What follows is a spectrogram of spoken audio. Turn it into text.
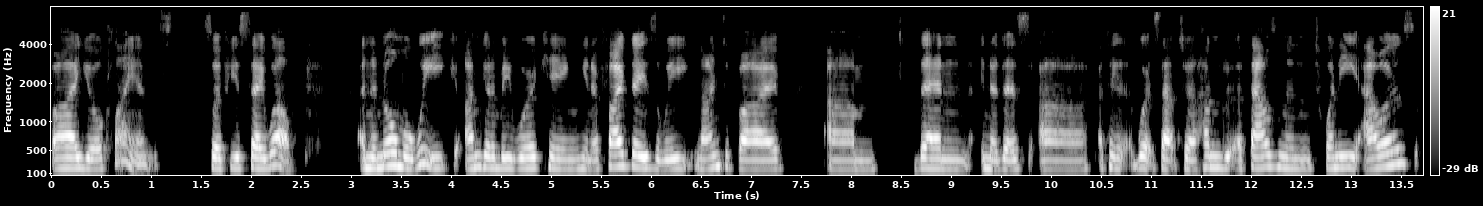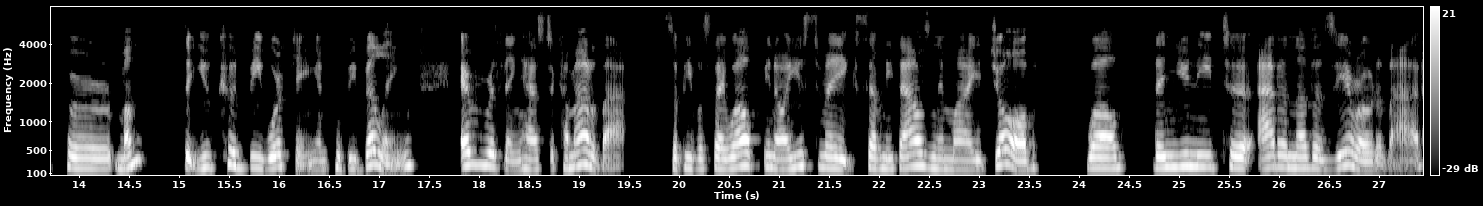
by your clients. So if you say, well, in a normal week, I'm going to be working, you know, five days a week, nine to five. Um, then you know there's uh, I think it works out to a hundred, a thousand and twenty hours per month that you could be working and could be billing, everything has to come out of that. So people say, well, you know, I used to make 70,000 in my job. Well, then you need to add another zero to that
